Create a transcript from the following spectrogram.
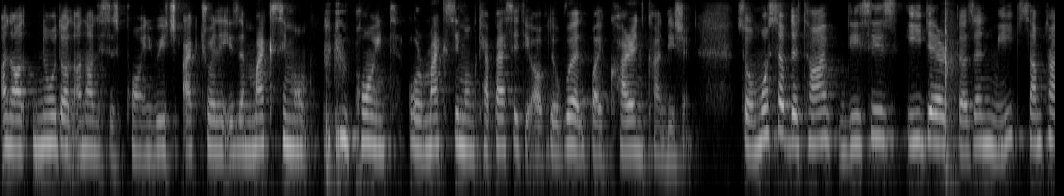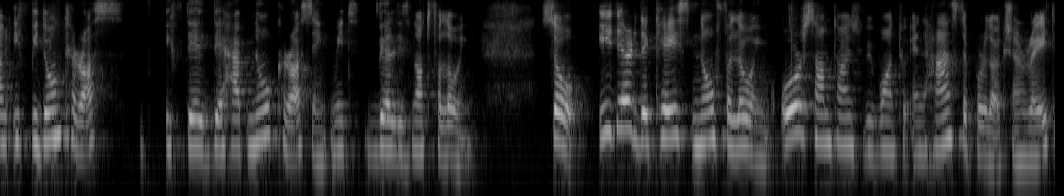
nodal analysis point, which actually is a maximum point or maximum capacity of the well by current condition. So most of the time, this is either doesn't meet. Sometimes if we don't cross, if they, they have no crossing, means well is not flowing. So either the case no flowing or sometimes we want to enhance the production rate,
